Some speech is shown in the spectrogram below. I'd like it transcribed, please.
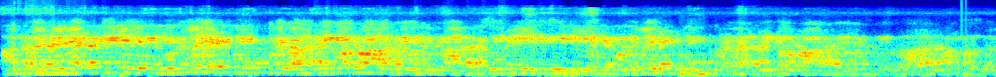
அந்த நிலத்திலே முல்லை பூக்கள் அதிகமாக இருந்தால் சிறிய சிறிய முல்லை பூக்கள் அதிகமாக இருந்ததால் நமது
